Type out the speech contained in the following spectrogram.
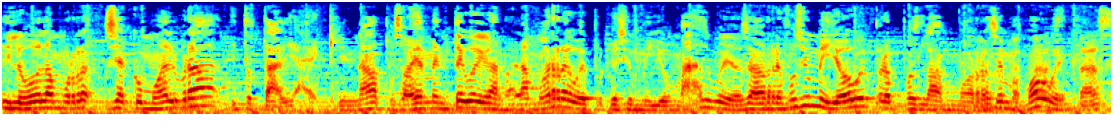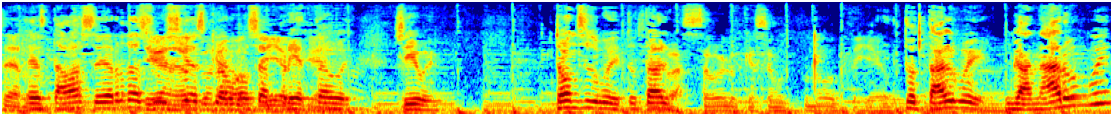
Y luego la morra se acomoda el bra y total, ya de que nada, pues obviamente, güey, ganó la morra, güey, porque se humilló más, güey. O sea, Refo se humilló, güey, pero pues la morra se mamó, güey. Estaba cerda. Estaba cerda, Sí, sucia, asquerosa, aprieta, ¿o güey. Sí, güey. Entonces, güey, total. Raza, güey, lo que hacemos con una botella. Total, güey. Ganaron, güey.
